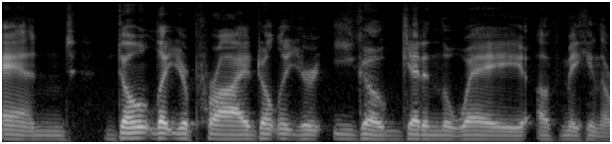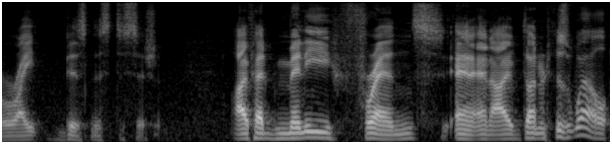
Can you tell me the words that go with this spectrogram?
And don't let your pride, don't let your ego get in the way of making the right business decision. I've had many friends, and, I've done it as well,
